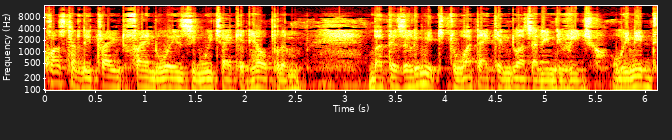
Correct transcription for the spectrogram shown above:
constantly trying to find ways in which I can help them. But there's a limit to what I can do as an individual. We need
